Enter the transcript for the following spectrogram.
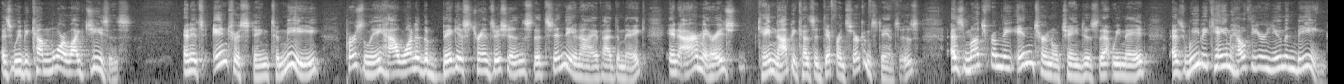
as we become more like Jesus. And it's interesting to me personally how one of the biggest transitions that Cindy and I have had to make in our marriage came not because of different circumstances, as much from the internal changes that we made as we became healthier human beings.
